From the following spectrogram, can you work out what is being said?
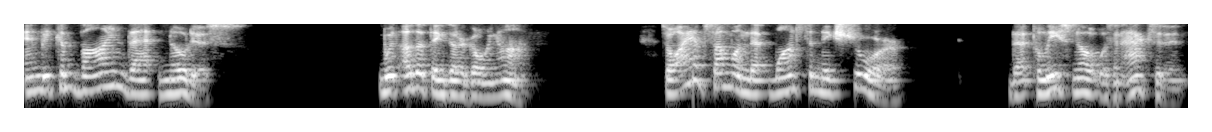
and we combine that notice with other things that are going on. So I have someone that wants to make sure that police know it was an accident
